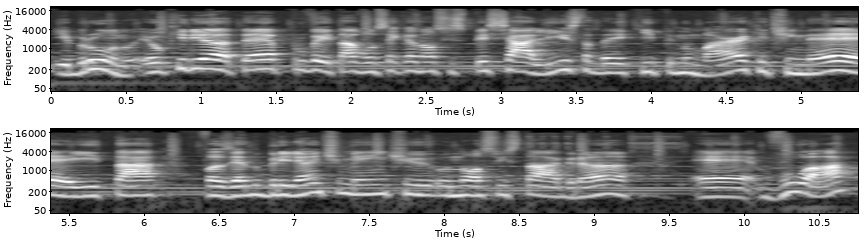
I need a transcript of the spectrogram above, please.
E Bruno, eu queria até aproveitar você que é nosso especialista da equipe no marketing, né? E tá fazendo brilhantemente o nosso Instagram é, voar.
